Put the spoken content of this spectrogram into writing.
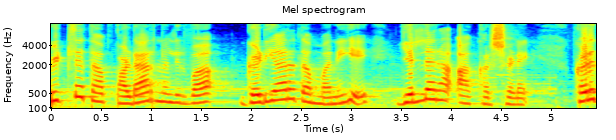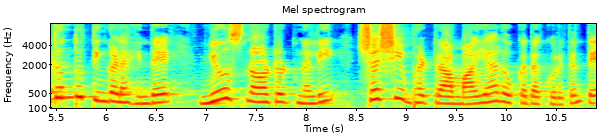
ವಿಟ್ಲದ ಪಡಾರ್ನಲ್ಲಿರುವ ಗಡಿಯಾರದ ಮನೆಯೇ ಎಲ್ಲರ ಆಕರ್ಷಣೆ. ಕಳೆದೊಂದು ತಿಂಗಳ ಹಿಂದೆ ನ್ಯೂಸ್ ನಾಟ್ನಲ್ಲಿ ಶಶಿ ಭಟ್ರ ಮಾಯಾಲೋಕದ ಕುರಿತಂತೆ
